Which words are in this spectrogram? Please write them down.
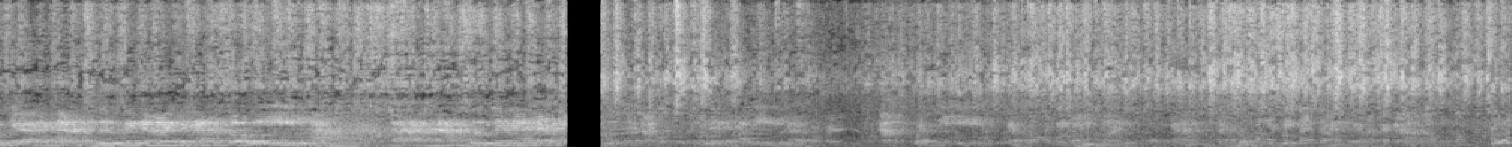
คุณยายนั่งพื้นไม่ได้นั่งเก้าอี้ค่ะนะคะนั่งพื้นไม่ได้นั่งวันนี้กับวิถีใหม่ของการดำรงชีวิตในสถานการณ์ช่วง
